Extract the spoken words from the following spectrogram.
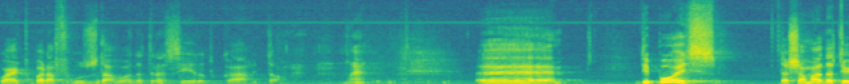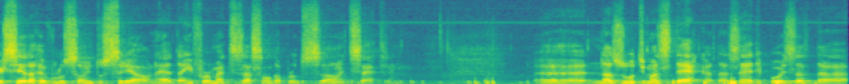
quarto parafuso da roda traseira do carro e tal. É? É, depois da chamada terceira revolução industrial, né, da informatização da produção, etc. É, nas últimas décadas, né, depois da, da,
